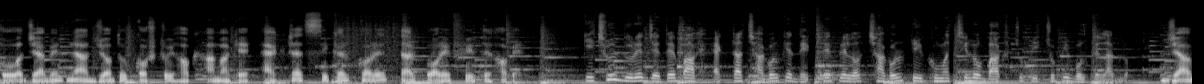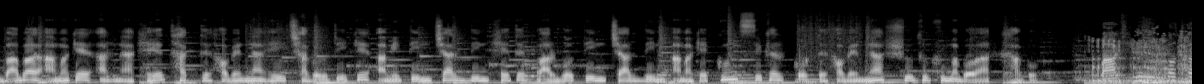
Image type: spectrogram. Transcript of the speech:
হওয়া যাবে না। যত কষ্টই হোক, আমাকে একটা শিকার করে, তারপরে ফিরতে হবে। কিছু দূরে যেতে বাঘ একটা ছাগলকে দেখতে পেল। ছাগলটি ঘুমাচ্ছিল, বাঘ চুপি চুপি বলতে লাগল, যা বাবা, আমাকে আর না খেয়ে থাকতে হবে না, এই ছাগলটিকে আমি তিন চার দিন খেতে পারব, তিন চার দিন আমাকে কোন শিকার করতে হবে না, শুধু ঘুমাবো আর খাব। বাঘ এই কথা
